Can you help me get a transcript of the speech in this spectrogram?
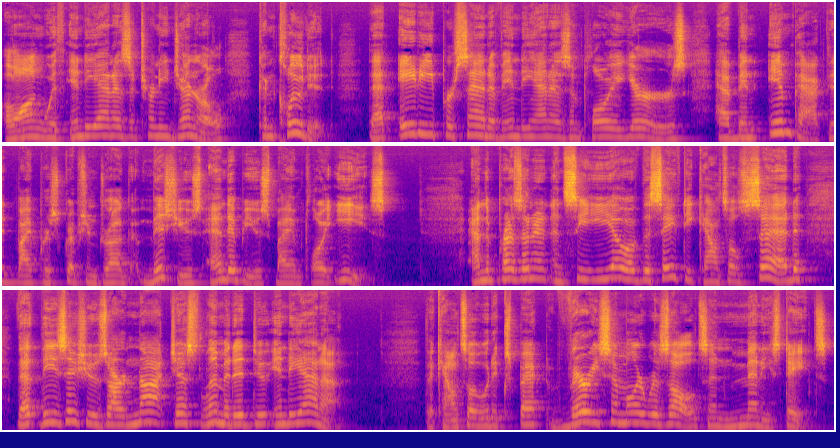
along with Indiana's Attorney General, concluded that 80% of Indiana's employers have been impacted by prescription drug misuse and abuse by employees. And the president and CEO of the Safety Council said that these issues are not just limited to Indiana. The council would expect very similar results in many states.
